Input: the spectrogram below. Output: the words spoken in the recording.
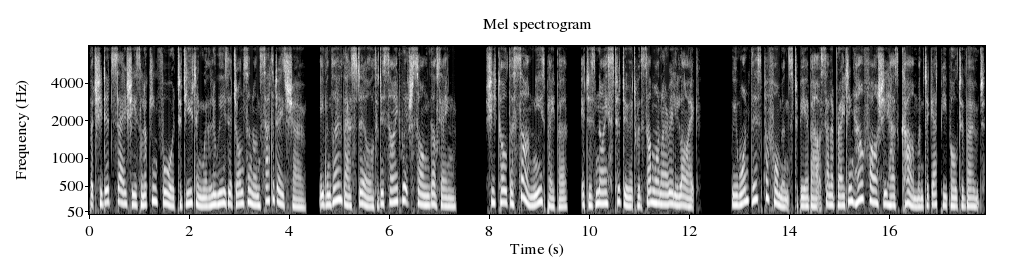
But she did say she's looking forward to dueting with Louisa Johnson on Saturday's show, even though they're still to decide which song they'll sing. She told the Sun newspaper, it is nice to do it with someone I really like. We want this performance to be about celebrating how far she has come and to get people to vote.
